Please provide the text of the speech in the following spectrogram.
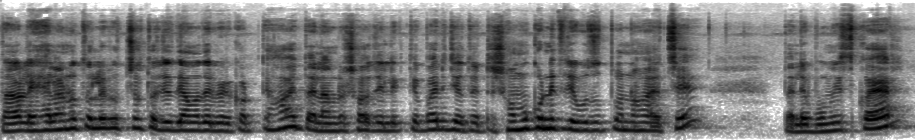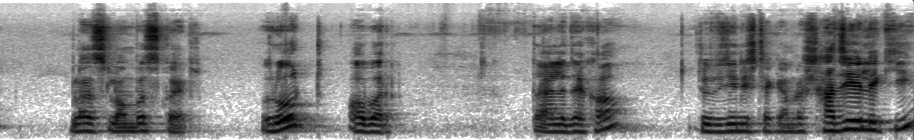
তাহলে হেলানোতলের উচ্চতা যদি আমাদের বের করতে হয়, তাহলে আমরা সহজে লিখতে পারি, যেহেতু এটা সমকোণী ত্রিভুজ উৎপন্ন হয়েছে, তাহলে ভূমি স্কোয়ার প্লাস লম্ব স্কোয়ার রুট ওভার। তাহলে দেখো, যদি জিনিসটাকে আমরা সাজিয়ে লিখি,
